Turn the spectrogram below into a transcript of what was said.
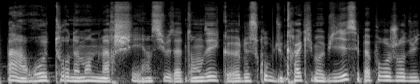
Pas un retournement de marché. hein. Si vous attendez que le scoop du crack immobilier, c'est pas pour aujourd'hui.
